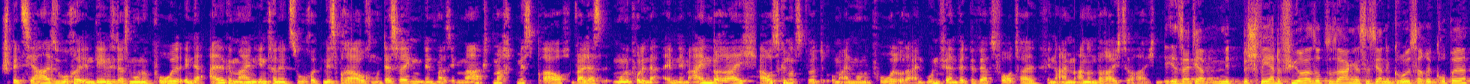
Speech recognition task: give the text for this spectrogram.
Spezialsuche, indem sie das Monopol in der allgemeinen Internetsuche missbrauchen. Und deswegen nennt man das eben Marktmachtmissbrauch, weil das Monopol in, der, in dem einen Bereich ausgenutzt wird, um ein Monopol oder einen unfairen Wettbewerbsvorteil in einem anderen Bereich zu erreichen. Ihr seid ja mit Beschwerdeführer sozusagen. Es ist ja eine größere Gruppe.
